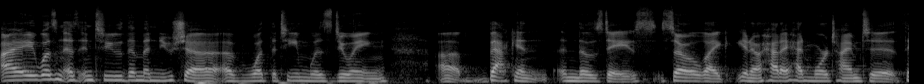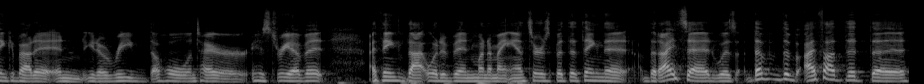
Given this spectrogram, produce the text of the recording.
I wasn't as into the minutia of what the team was doing uh, back in in those days. So, like you know, had I had more time to think about it and you know read the whole entire history of it. I think that would have been one of my answers. But the thing that, that I said was the, the I thought that the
